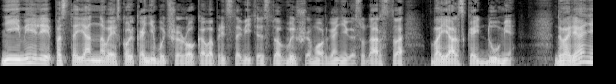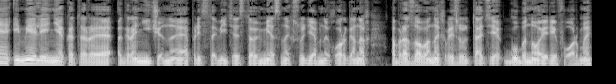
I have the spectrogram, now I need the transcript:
не имели постоянного и сколько-нибудь широкого представительства в высшем органе государства Боярской думе дворяне имели некоторое ограниченное представительство в местных судебных органах, образованных в результате губной реформы,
